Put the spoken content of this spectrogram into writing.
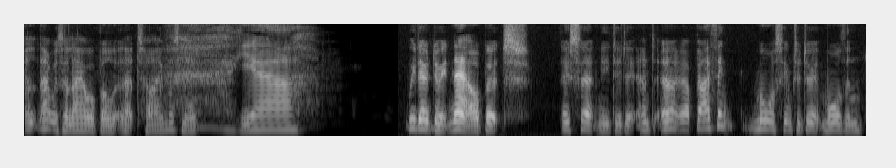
uh, that was allowable at that time, wasn't it? yeah. We don't do it now, but they certainly did it, and uh, but I think More seemed to do it more than,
